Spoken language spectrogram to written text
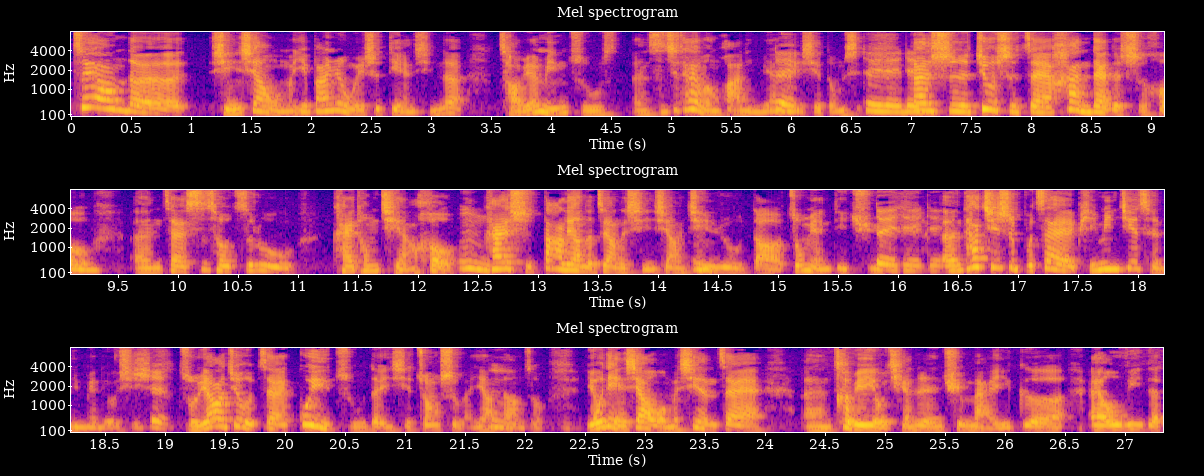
这样的形象我们一般认为是典型的草原民族嗯斯基泰文化里面的一些东西，对对对，但是就是在汉代的时候嗯，嗯在丝绸之路。开通前后，嗯。开始大量的这样的形象进嗯。入到中原地区，对对对，嗯，它其实不在平民阶层里面流行，是。主要就在贵族的一些装饰纹样嗯。当中，有点像我们现在嗯特别有钱的人去买一个 LV 的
